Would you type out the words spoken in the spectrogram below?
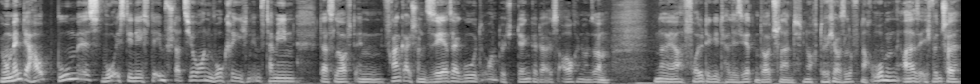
Im Moment der Hauptboom ist, wo ist die nächste Impfstation, wo kriege ich einen Impftermin. Das läuft in Frankreich schon sehr, sehr gut und ich denke, da ist auch in unserem, naja, voll digitalisierten Deutschland noch durchaus Luft nach oben. Also ich wünsche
